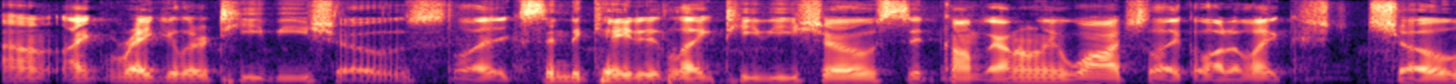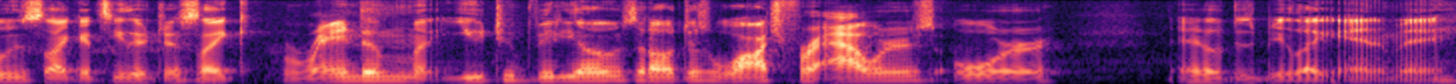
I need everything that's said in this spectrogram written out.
Um, like regular TV shows, like syndicated like TV shows, sitcoms. Like, I don't really watch like a lot of like sh- shows. Like it's either just like random YouTube videos that I'll just watch for hours, or it'll just be like anime.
